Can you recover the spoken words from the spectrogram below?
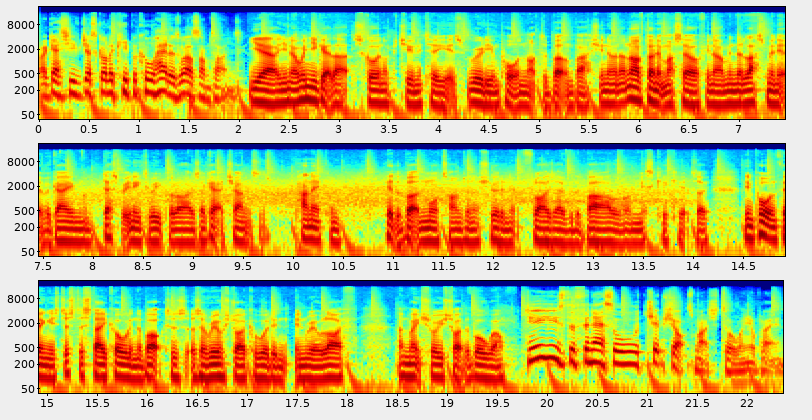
I guess you've just got to keep a cool head as well sometimes. Yeah, you know, when you get that scoring opportunity, it's really important not to button bash, you know, and I've done it myself, you know, I'm in the last minute of a game, I desperately need to equalise, I get a chance, it's panic and hit the button more times than I should and it flies over the bar or I miss kick it. So the important thing is just to stay cool in the box as, as a real striker would in, in real life and make sure you strike the ball well. Do you use the finesse or chip shots much at all when you're playing?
